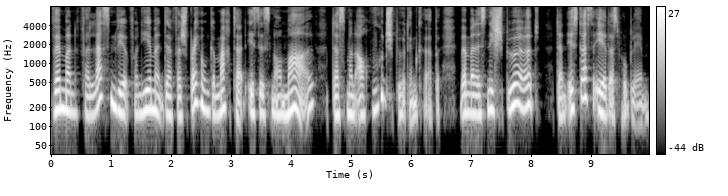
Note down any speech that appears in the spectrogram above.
wenn man verlassen wird von jemand, der Versprechung gemacht hat, ist es normal, dass man auch Wut spürt im Körper. Wenn man es nicht spürt, dann ist das eher das Problem.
